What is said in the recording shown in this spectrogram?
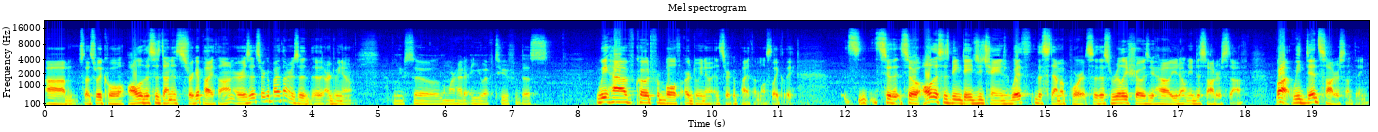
Um, so that's really cool. All of this is done in CircuitPython, or is it CircuitPython or is it uh, Arduino? I believe so. Limor had a UF2 for this. We have code for both Arduino and CircuitPython most likely so that, so all this is being daisy chained with the stemma port. So this really shows you how you don't need to solder stuff. But we did solder something.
